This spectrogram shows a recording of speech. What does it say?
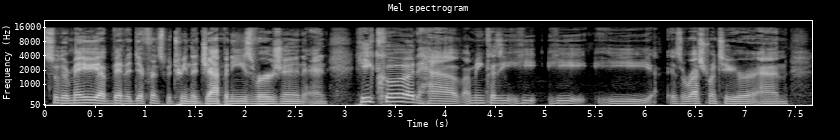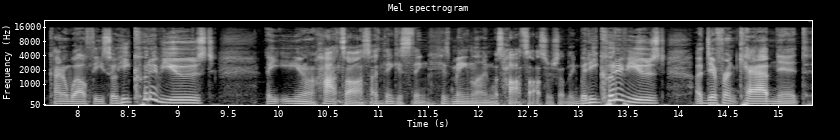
so there may have been a difference between the Japanese version and he could have I mean cuz he, he he he is a restaurateur and kind of wealthy. So he could have used uh, you know hot sauce. I think his thing his main line was hot sauce or something. But he could have used a different cabinet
